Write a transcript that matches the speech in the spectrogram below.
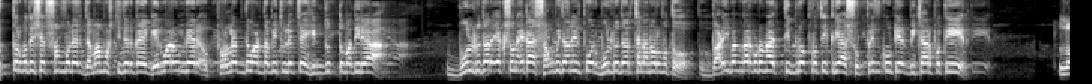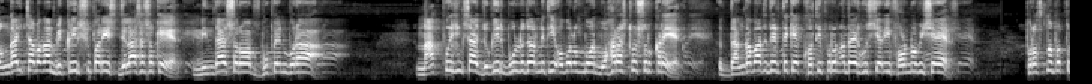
উত্তরপ্রদেশের সম্বলের জামা মসজিদের গায়ে গেরুয়া রঙের প্রলেপ দেওয়ার দাবি তুলেছে হিন্দুত্ববাদীরা। বুলডোজার অ্যাকশন এটা সংবিধানের পর বুলডোজার চালানোর মতো। বাড়ি ভাঙ্গার ঘটনায় তীব্র প্রতিক্রিয়া সুপ্রিম কোর্টের বিচারপতির। লঙ্গাই চা বাগান বিক্রির সুপারিশ জেলা শাসকের। নিন্দায় সরব ভূপেন বোরা। নাগপুর হিংসায় যোগীর বুলডোজার নীতি অবলম্বন মহারাষ্ট্র সরকারের। দাঙ্গাবাজদের থেকে ক্ষতিপূরণ আদায়ের হুঁশিয়ারি ফড়নবিশের। প্রশ্নপত্র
